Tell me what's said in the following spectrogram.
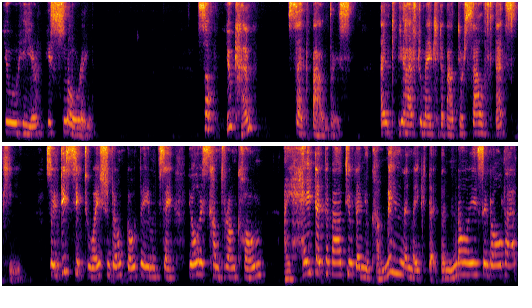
you hear his snoring. So you can set boundaries and you have to make it about yourself. That's key. So in this situation, don't go to him and say, You always come drunk home. I hate that about you. Then you come in and make the, the noise and all that.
